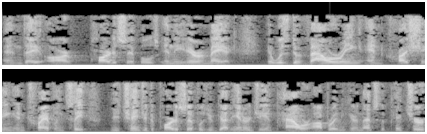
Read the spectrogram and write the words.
and they are participles in the Aramaic. It was devouring and crushing and trampling. See, you change it to participles, you've got energy and power operating here, and that's the picture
